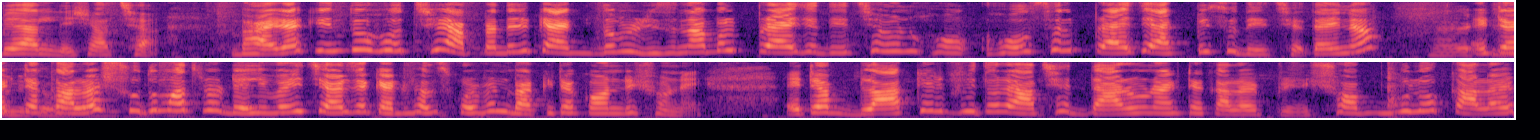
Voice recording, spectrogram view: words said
বিয়াল্লিশ আচ্ছা। ভাইরা কিন্তু হচ্ছে আপনাদেরকে একদম রিজনেবল প্রাইজে দিচ্ছে এবং হোলসেল প্রাইজে এক পিসও দিচ্ছে তাই না? হ্যাঁ, এটা একটা কালার শুধুমাত্র ডেলিভারি চার্জ এক অ্যাডভান্স করবেন বাকিটা কন্ডিশনে এটা ব্ল্যাকের ভিতরে আছে দারুণ একটা কালার প্রিন্ট সবগুলো কালার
